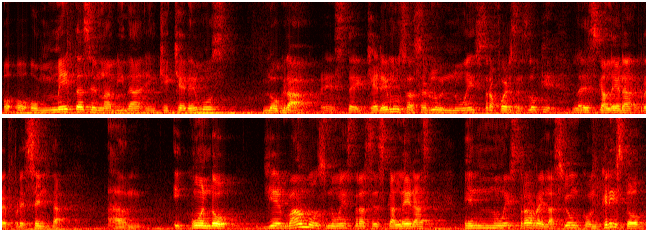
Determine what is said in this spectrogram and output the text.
o, metas en la vida en que queremos lograr, este, queremos hacerlo en nuestra fuerza, es lo que la escalera representa. y cuando llevamos nuestras escaleras en nuestra relación con Cristo,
